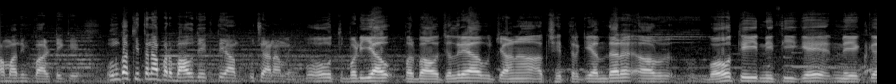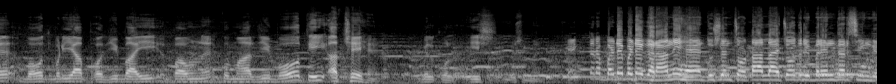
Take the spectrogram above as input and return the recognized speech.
आम आदमी पार्टी के? उनका कितना प्रभाव देखते हैं आप उचाना में? बहुत बढ़िया प्रभाव चल रहा है उचाना क्षेत्र के अंदर और बहुत ही नीति के नेक बहुत बढ़िया फौजी भाई पवन कुमार जी बहुत ही अच्छे हैं बिल्कुल इस उसमें। एक तरफ़ बड़े बड़े घराने हैं दुष्यंत चौटाला चौधरी बीरेंद्र सिंह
